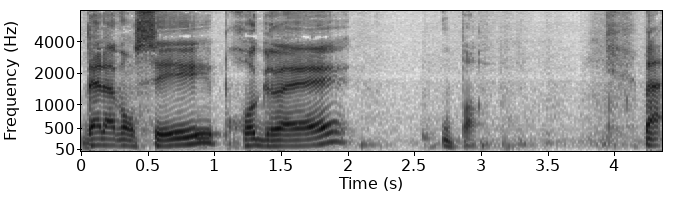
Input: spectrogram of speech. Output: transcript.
Belle avancée, progrès ou pas? Bah,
